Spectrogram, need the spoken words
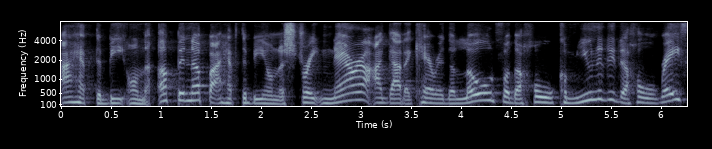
I have to be on the up and up. I have to be on the straight and narrow. I got to carry the load for the whole community, the whole race.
